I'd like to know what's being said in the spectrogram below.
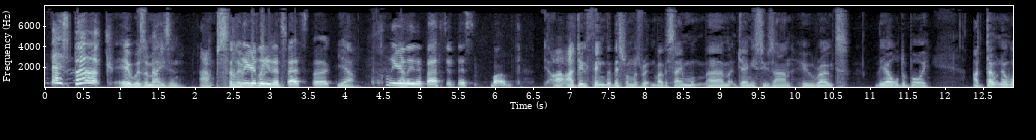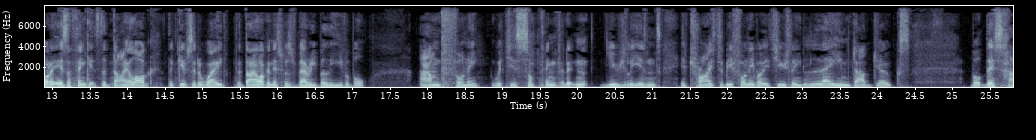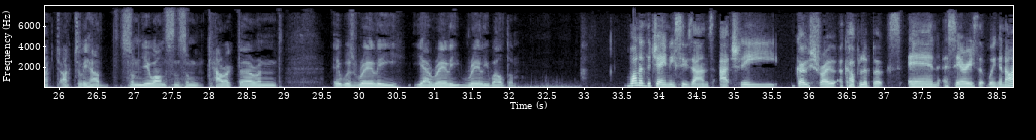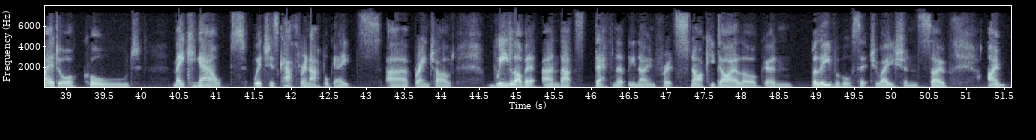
This book. It was amazing. Absolutely. Clearly brilliant. the best book. Yeah. Clearly the best of this month. I, I do think that this one was written by the same um, Jamie Suzanne who wrote The Older Boy. I don't know what it is. I think it's the dialogue that gives it away. The dialogue in this was very believable and funny, which is something that it n- usually isn't. It tries to be funny, but it's usually lame dad jokes. But this ha- actually had some nuance and some character, and it was really, yeah, really, really well done. One of the Jamie Suzannes actually ghost wrote a couple of books in a series that Wing and I adore called Making Out, which is Katherine Applegate's uh, brainchild. We love it, and that's definitely known for its snarky dialogue and believable situations. So I'm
